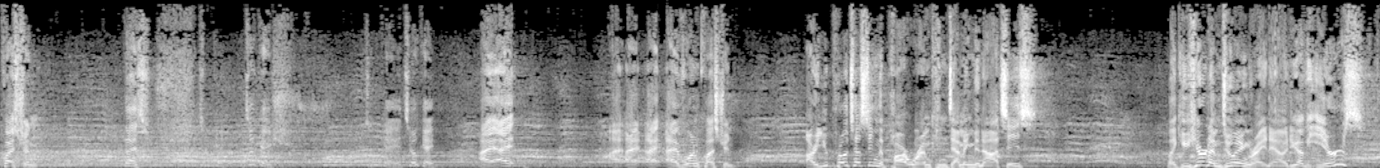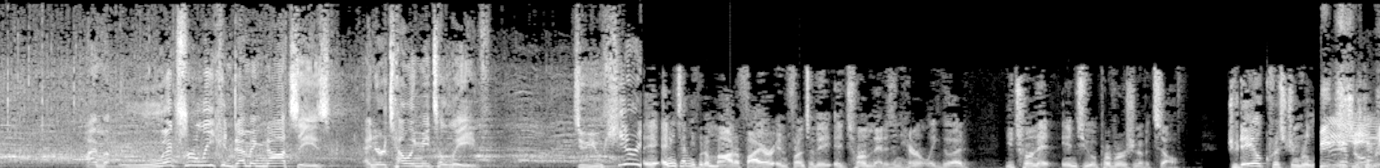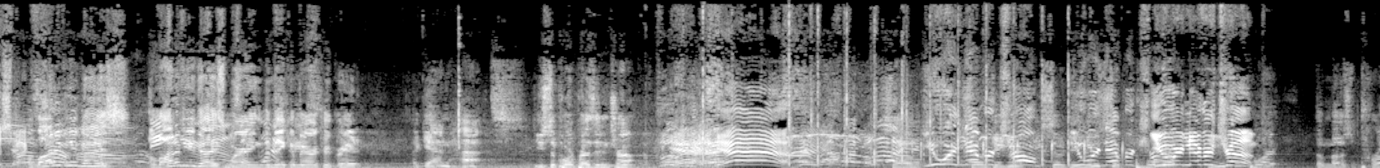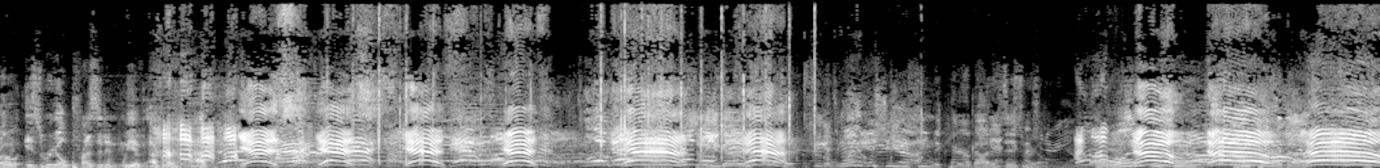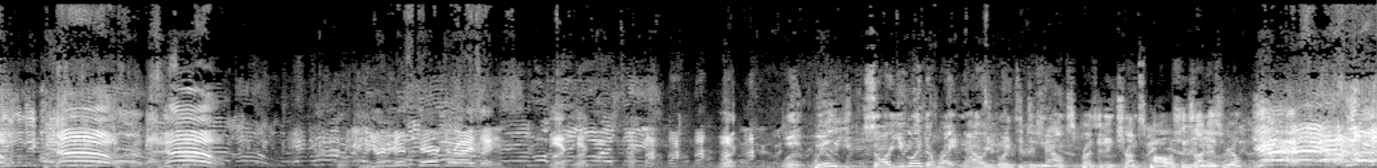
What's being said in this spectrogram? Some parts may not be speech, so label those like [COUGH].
question. Guys, it's okay. It's okay. It's okay. I, I, I, I, I have one question. Are you protesting the part where I'm condemning the Nazis? Like, you hear what I'm doing right now. Do you have ears? I'm literally condemning Nazis, and you're telling me to leave. Do you hear? Anytime you put a modifier in front of a, a term that is inherently good, you turn it into a perversion of itself. Judeo-Christian religion. A lot of you guys, a lot of you guys wearing the "Make America Great Again" hats. You support President Trump? Yeah! So, You were so never you- Trump. so do You were never support- Trump. You were never do you Trump. support the most pro-Israel president we have ever had? Yes! Yes! Yes! Yes! Yeah! So you guys, Yeah! so the one issue you seem to care about is Israel. No! The one No! issue you care about- No! The only question you guys care about No! Israel. No! You're mischaracterizing. Look, look, look. Will, will you? So, are you going to right now? Are you going to denounce President Trump's policies on Israel? Yes!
